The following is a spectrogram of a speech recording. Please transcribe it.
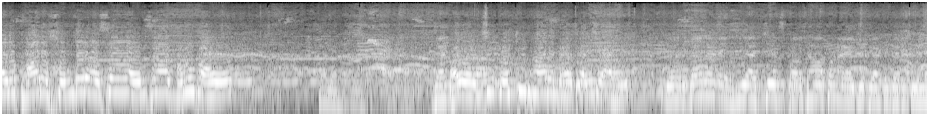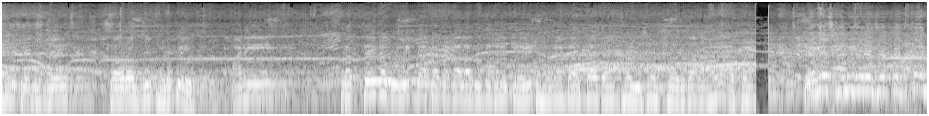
आणि फार सुंदर असा यांचा ग्रुप आहे. यांची एकी फार महत्वाची आहे. योगदानाने ही आजची स्पर्धा आपण आयोजित या ठिकाणी केली आहे. ते म्हणजे सौरभजी खडपे. आणि प्रत्येक गोविंदा पथकाला कुठेतरी प्रेरित होण्याकरता त्यांचं विशेष योगदान आहे. आपण लगेच खाली करायचं पटकन.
